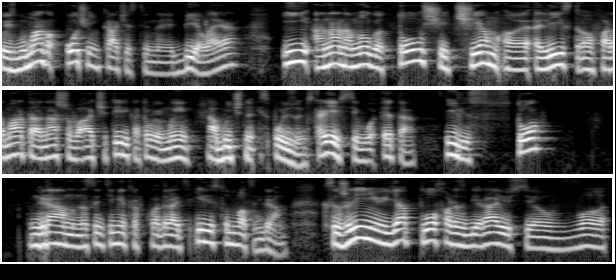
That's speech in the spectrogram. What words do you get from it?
То есть бумага очень качественная, белая. И она намного толще, чем э, лист формата нашего А4, который мы обычно используем. Скорее всего, это или 100 грамм на сантиметр в квадрате или 120 грамм. К сожалению, я плохо разбираюсь э, в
